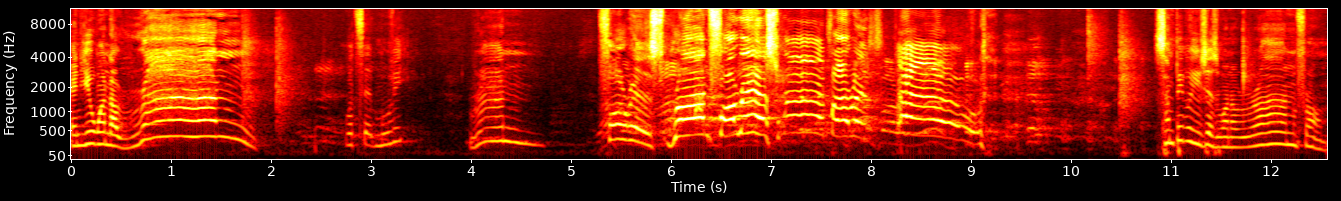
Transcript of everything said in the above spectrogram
and you want to run what's that movie? Run, Forrest, run, Forrest, run, Forrest. Oh. Some people you just want to run from.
